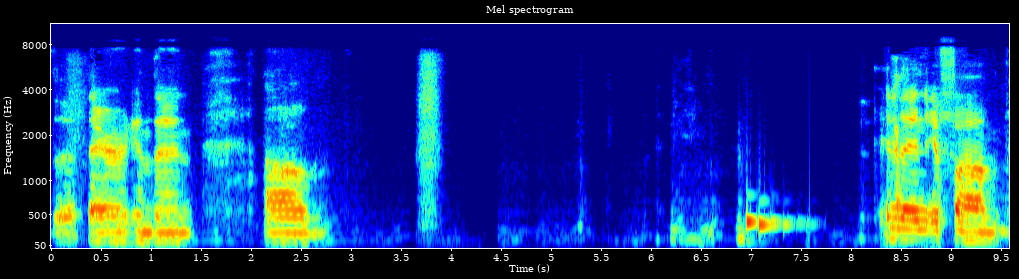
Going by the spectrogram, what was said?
the there, and then um, and then if um,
